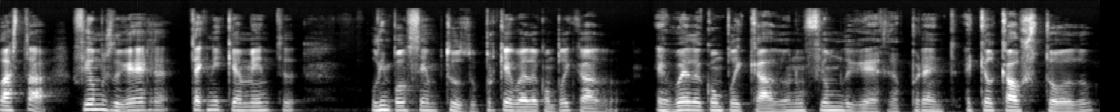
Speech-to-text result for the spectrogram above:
Lá está. Filmes de guerra, tecnicamente, limpam sempre tudo. Porque é bem complicado. É bem complicado num filme de guerra, perante aquele caos todo,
